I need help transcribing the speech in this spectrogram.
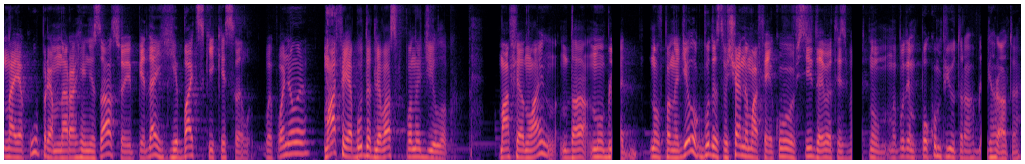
на яку прям на організацію піде їбать скільки сил. Ви поняли? Мафія буде для вас в понеділок. Мафія онлайн, да, ну, блядь, ну, в понеділок буде звичайна мафія, яку ви всі дивитесь, блядь. Ну, ми будемо по комп'ютерах, блядь, грати.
